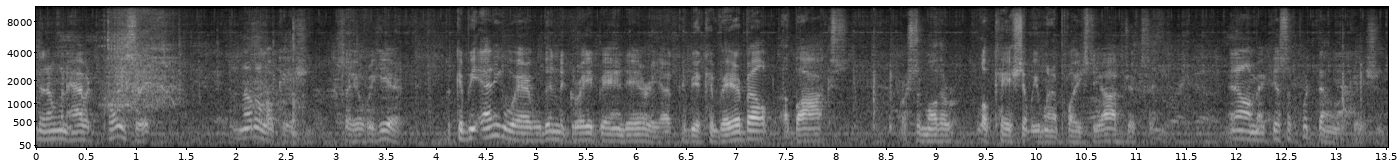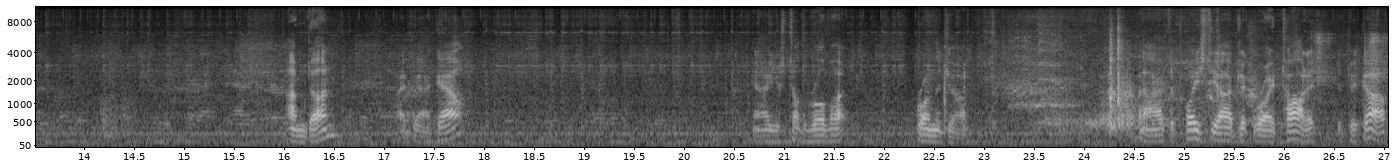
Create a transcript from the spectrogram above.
Then I'm going to have it place it in another location, say over here. It could be anywhere within the gray band area. It could be a conveyor belt, a box, or some other location that we want to place the objects in. And I'll make this a put down location. I'm done. I back out. And I just tell the robot, run the job. Now I have to place the object where I taught it to pick up.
